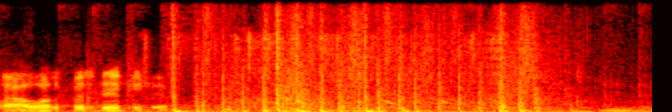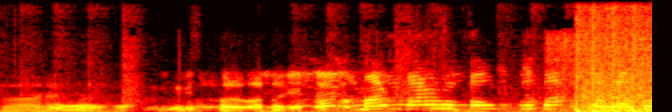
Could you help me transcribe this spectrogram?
टावर पे देख ले। सारे ऊपर वाला। ये मार मार मार वो बाउंड के बाद लगा दो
